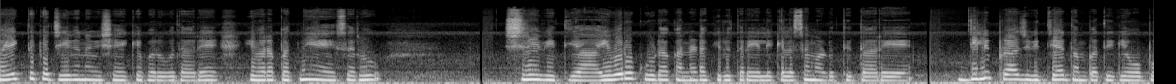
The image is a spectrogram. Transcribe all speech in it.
ವೈಯಕ್ತಿಕ ಜೀವನ ವಿಷಯಕ್ಕೆ ಬರುವುದಾರೆ ಇವರ ಪತ್ನಿಯ ಹೆಸರು ಶ್ರೀವಿದ್ಯಾ ಇವರು ಕೂಡ ಕನ್ನಡ ಕಿರುತೆರೆಯಲ್ಲಿ ಕೆಲಸ ಮಾಡುತ್ತಿದ್ದಾರೆ. ದಿಲೀಪ್ ರಾಜ್ ವಿದ್ಯಾ ದಂಪತಿಗೆ ಒಬ್ಬ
